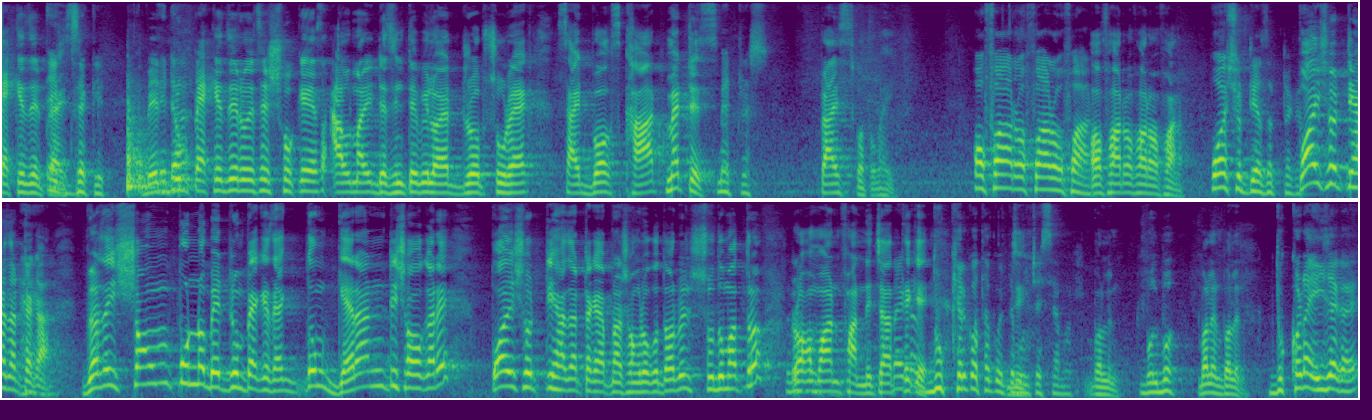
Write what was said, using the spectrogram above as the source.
প্যাকেজের প্রাইস এক্স্যাক্টলি বেডরুম প্যাকেজে রয়েছে শোকেস আলমারি ড্রেসিং টেবিল ওয়ারড্রোপ সুরেক সাইড বক্স খাট ম্যাট্রেস ম্যাট্রেস প্রাইস কত ভাই? Offer offer offer. Offer offer offer. পঁয়ষট্টি হাজার টাকা। পঁয়ষট্টি হাজার টাকা। এই সম্পূর্ণ বেডরুম প্যাকেজ একদম গ্যারান্টি সহকারে পঁয়ষট্টি হাজার টাকায় আপনারা সংগ্রহ করতে পারবেন শুধুমাত্র রহমান ফার্নিচার থেকে। দুঃখের কথা কইতে মন চাইছে আমার। বলেন। বলব? বলেন বলেন। দুঃখটা এই জায়গায়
